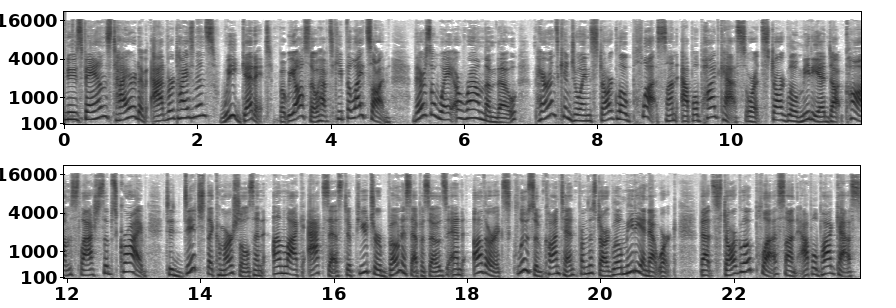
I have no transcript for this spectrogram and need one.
News fans, tired of advertisements? We get it, but we also have to keep the lights on. There's a way around them, though. Parents can join Starglow Plus on Apple Podcasts or at starglowmedia.com slash subscribe to ditch the commercials and unlock access to future bonus episodes and other exclusive content from the Starglow Media Network. That's Starglow Plus on Apple Podcasts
